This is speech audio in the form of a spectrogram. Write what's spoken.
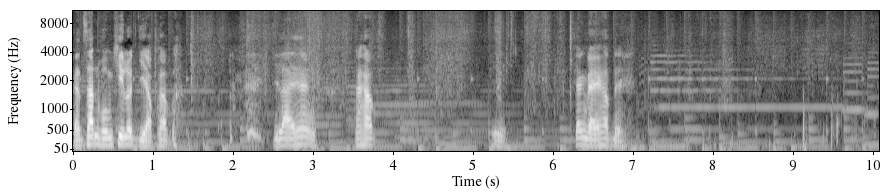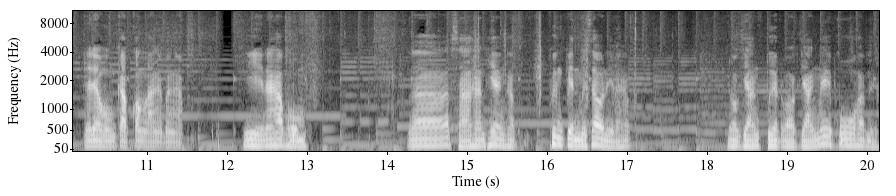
กันสั้นผมขี่รถเหยียบครับ กีฬาแห้งนะครับนี่จังใดครับเนี่ยเดี๋ยวเดี๋ยวผมกลับกล้องหลังกันบ้างครับ นี่นะครับผมรักษาหารแห้งครับเพิ่งเป็นมือเศร้านี่แหละครับ ดอกยางเปิดออกยางแน่โพครับเนี่ย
